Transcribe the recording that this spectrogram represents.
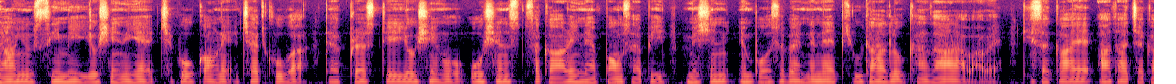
Now You See Me ရုပ်ရှင်ရဲ့ချစ်ဖို့ကောင်းတဲ့အချက်တစ်ခုက The Prestige ရုပ်ရှင်ကို Ocean စကားရင်းနဲ့ပေါင်းစပ်ပြီး Mission Impossible နည်းနည်းဖြူထားလို့ခန်းစားရတာပါပဲဒီစကားရဲ့အားသာချက်က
